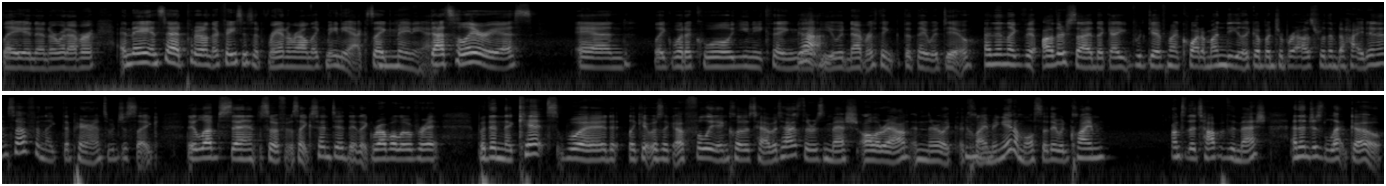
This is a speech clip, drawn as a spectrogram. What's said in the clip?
lay in it or whatever, and they instead put it on their faces and ran around like maniacs. Like maniacs. that's hilarious, and like what a cool, unique thing Yeah. that you would never think that they would do. And then like the other side, like I would give my coatimundi like a bunch of browse for them to hide in and stuff, and like the parents would just like they loved scent, so if it was like scented, they like rub all over it. But then the kits would like it was like a fully enclosed habitat. So there was mesh all around, and they're like a mm-hmm. climbing animal, so they would climb onto the top of the mesh and then just let go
